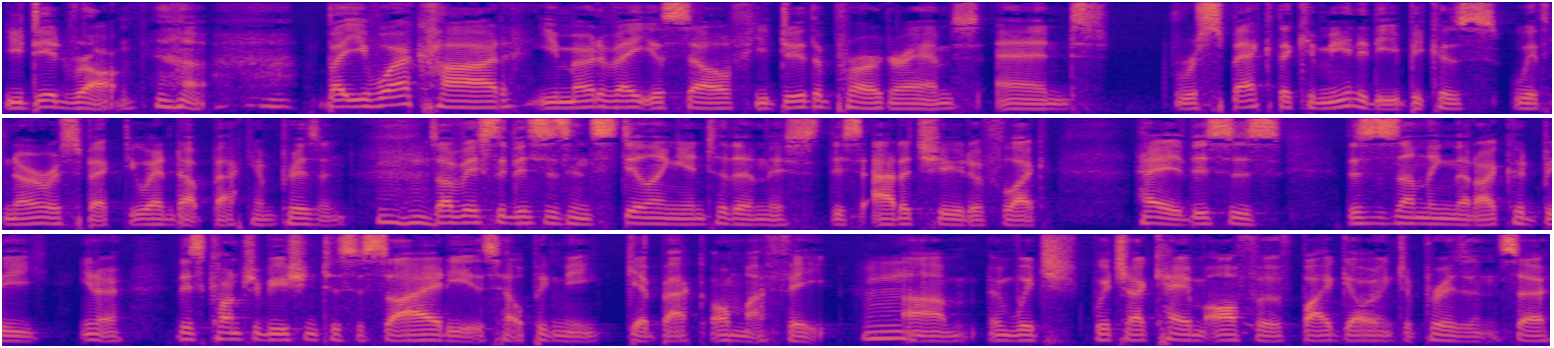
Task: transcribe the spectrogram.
You did wrong, but you work hard, you motivate yourself, you do the programs, and respect the community because with no respect you end up back in prison. So obviously this is instilling into them this this attitude of like, hey, this is this is something that I could be, you know, this contribution to society is helping me get back on my feet, um, and which which I came off of by going to prison. So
